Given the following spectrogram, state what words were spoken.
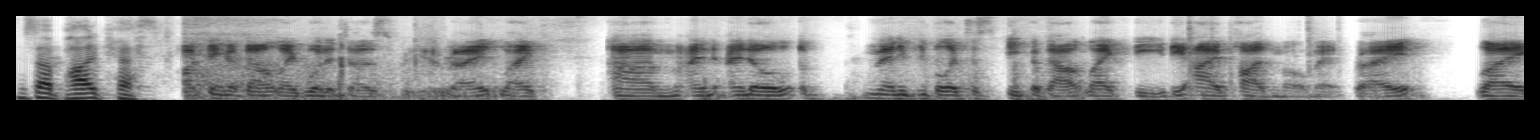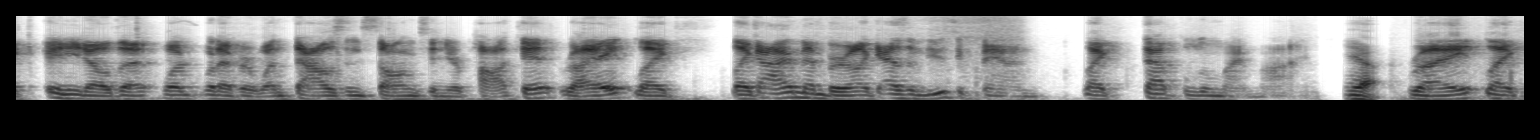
it's that podcast talking about like what it does for you, right? Like, um, I, I know many people like to speak about like the the iPod moment, right? Like, and, you know, the whatever, one thousand songs in your pocket, right? Like, like I remember, like as a music fan, like that blew my mind. Yeah. Right. Like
